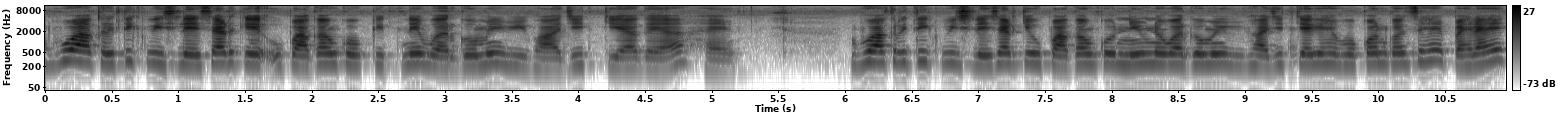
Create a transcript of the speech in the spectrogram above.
भू आकृतिक विश्लेषण के उपागम को कितने वर्गों में विभाजित किया गया है? भू आकृतिक विश्लेषण के उपागम को निम्न वर्गों में विभाजित किया गया है। वो कौन कौन से है? पहला है,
